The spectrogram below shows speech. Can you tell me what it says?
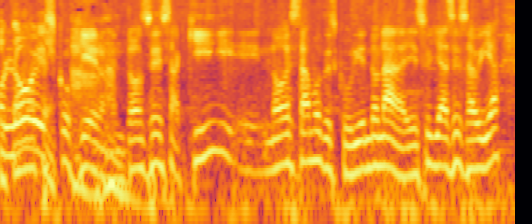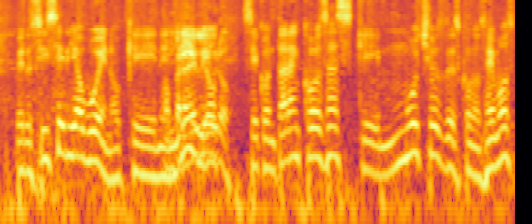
fue? ¿Qué? lo ¿Cómo fue? escogieron. Entonces aquí eh, no estamos descubriendo nada, y eso ya se sabía, pero sí sería bueno que en el Comprar el libro, libro. se contaran cosas que muchos desconocemos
